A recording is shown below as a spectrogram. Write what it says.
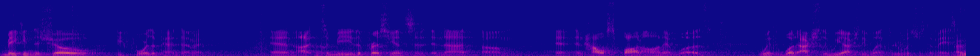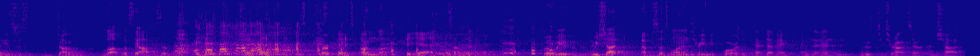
making the show before the pandemic. And I, Yeah. to me, the prescience in, in that um, and, and how spot on it was with what actually we actually went through was just amazing. I think it's just dumb luck. What's the opposite of luck? it's perfect unluck. Yeah. Or something. But we, we shot episodes one and three before the pandemic and then moved to Toronto and then shot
